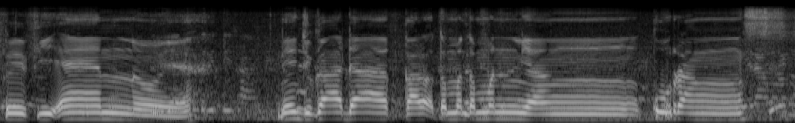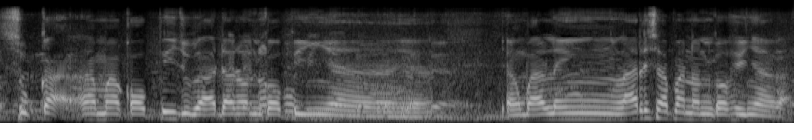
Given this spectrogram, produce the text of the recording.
VVN oh ya. Ini juga ada kalau teman-teman yang kurang suka sama kopi juga ada non kopinya ya. Yang paling laris apa non kopinya kak?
